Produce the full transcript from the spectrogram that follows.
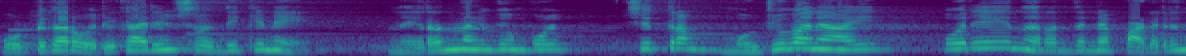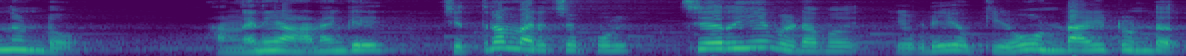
കൂട്ടുകാർ ഒരു കാര്യം ശ്രദ്ധിക്കണേ. നിറം നൽകുമ്പോൾ ചിത്രം മുഴുവനായി ഒരേ നിറം തന്നെ പടരുന്നുണ്ടോ? അങ്ങനെയാണെങ്കിൽ ചിത്രം വരച്ചപ്പോൾ ചെറിയ വിടവ് എവിടെയൊക്കെയോ ഉണ്ടായിട്ടുണ്ട്.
